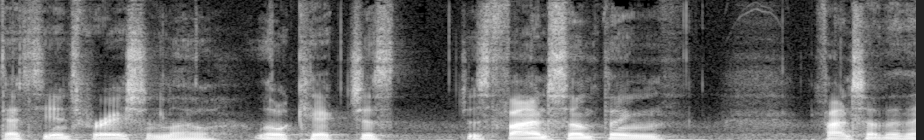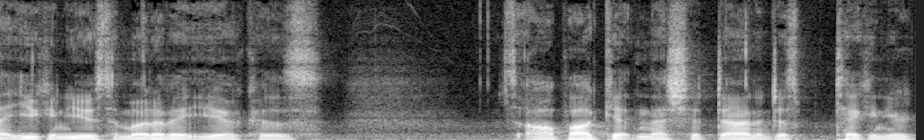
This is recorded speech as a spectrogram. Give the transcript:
that's the inspiration little little kick. Just just find something find something that you can use to motivate you because it's all about getting that shit done and just taking your,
